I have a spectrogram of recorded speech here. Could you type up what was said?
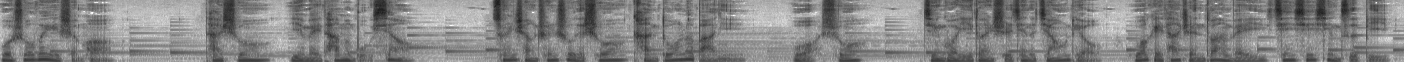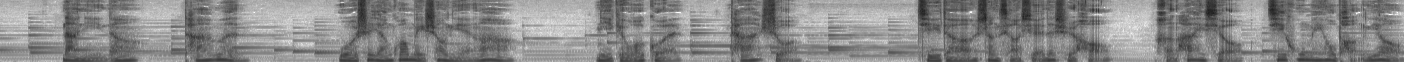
我说为什么？他说：“因为他们不笑。”村上春树的说：“看多了吧你。”我说：“经过一段时间的交流，我给他诊断为间歇性自闭。”那你呢？他问。“我是阳光美少年啊。”你给我滚！他说。记得上小学的时候，很害羞，几乎没有朋友。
